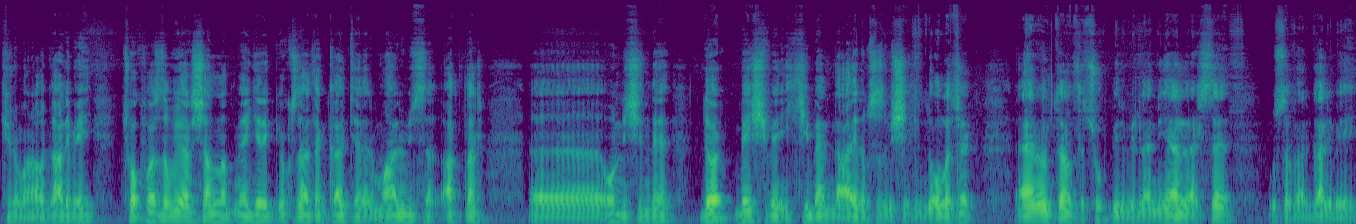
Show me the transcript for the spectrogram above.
2 numaralı Galibey. Çok fazla bu yarışı anlatmaya gerek yok. Zaten kaliteleri malum atlar. Ee, onun içinde 4, 5 ve 2 bende ayrımsız bir şekilde olacak. Eğer ön tarafta çok birbirlerini yerlerse bu sefer Galibey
